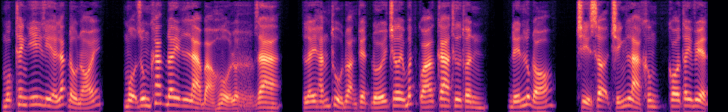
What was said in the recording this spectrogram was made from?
Mục thanh y lìa lắc đầu nói, mộ dung khác đây là bảo hộ luận ra, lấy hắn thủ đoạn tuyệt đối chơi bất quá ca thư thuần, đến lúc đó, chỉ sợ chính là không có Tây Việt,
